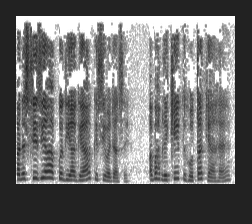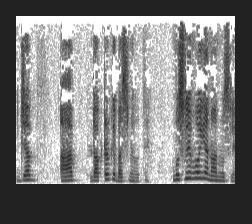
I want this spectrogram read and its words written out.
انستھیزیا آپ کو دیا گیا کسی وجہ سے۔ اب آپ دیکھیے کہ ہوتا کیا ہے، جب آپ ڈاکٹر کے بس میں ہوتے ہیں۔ مسلم ہو یا نان مسلم،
